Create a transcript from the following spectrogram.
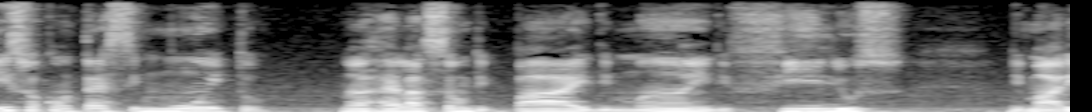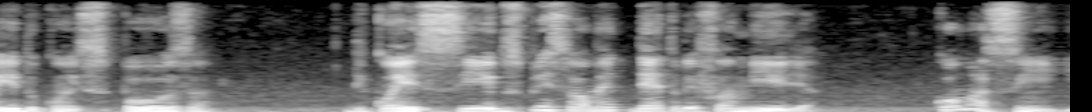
isso acontece muito na relação de pai, de mãe, de filhos, de marido com esposa, de conhecidos, principalmente dentro de família. Como assim?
